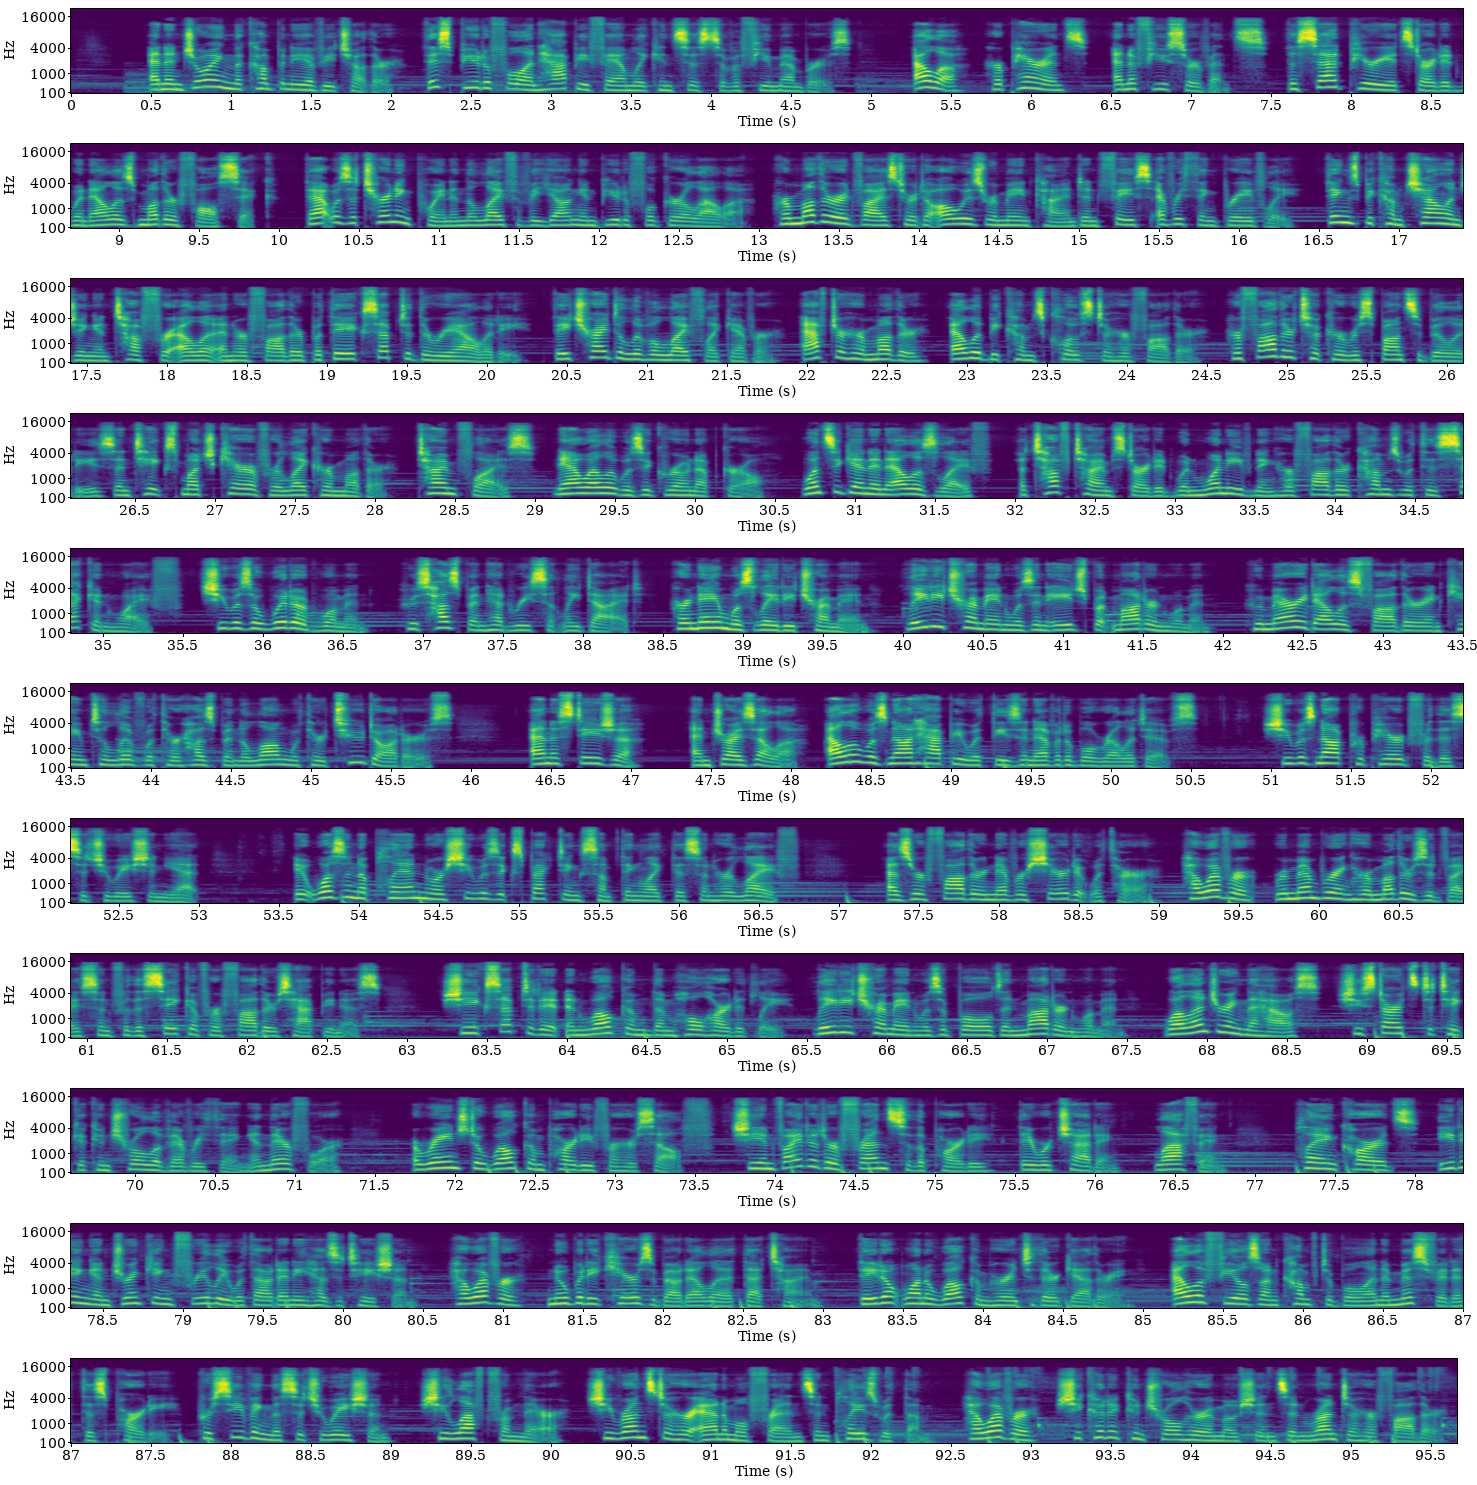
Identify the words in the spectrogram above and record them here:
and enjoying the company of each other. This beautiful and happy family consists of a few members Ella, her parents, and a few servants. The sad period started when Ella's mother falls sick. That was a turning point in the life of a young and beautiful girl, Ella. Her mother advised her to always remain kind and face everything bravely. Things become challenging and tough for Ella and her father, but they accepted the reality. They tried to live a life like ever. After her mother, Ella becomes close to her father. Her father took her responsibilities and takes much care of her like her mother. Time flies. Now Ella was a grown up girl. Once again in Ella's life, a tough time started when one evening her father comes with his second wife. She was a widowed woman, whose husband had recently died. Her name was Lady Tremaine. Lady Tremaine was an aged but modern woman, who married Ella's father and came to live with her husband along with her two daughters, Anastasia and Drizella. Ella was not happy with these inevitable relatives. She was not prepared for this situation yet. It wasn't a plan nor she was expecting something like this in her life as her father never shared it with her. However, remembering her mother's advice and for the sake of her father's happiness, she accepted it and welcomed them wholeheartedly. Lady Tremaine was a bold and modern woman. While entering the house, she starts to take a control of everything and therefore arranged a welcome party for herself. She invited her friends to the party. They were chatting, laughing, playing cards, eating and drinking freely without any hesitation. However, nobody cares about Ella at that time. They don't want to welcome her into their gathering. Ella feels uncomfortable and a misfit at this party. Perceiving the situation, she left from there. She runs to her animal friends and plays with them. However, she couldn't control her emotions and run to her father,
